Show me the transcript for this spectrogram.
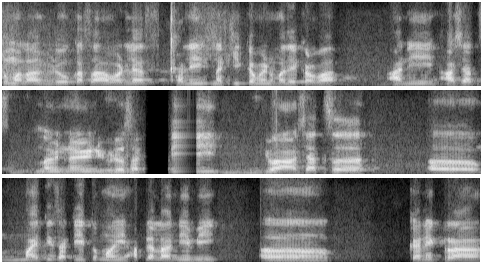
तुम्हाला व्हिडिओ कसा आवडल्यास खाली नक्की कमेंटमध्ये कळवा. आणि अशाच नवीन नवीन व्हिडिओसाठी किंवा अशाच माहितीसाठी तुम्ही आपल्याला नेहमी कनेक्ट राहा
